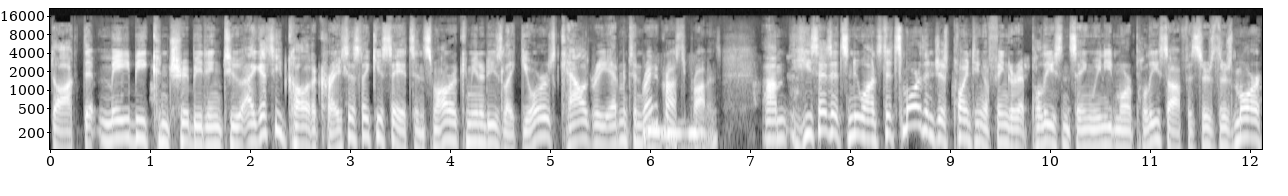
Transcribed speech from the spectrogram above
Doc, that may be contributing to, I guess you'd call it a crisis? Like you say, it's in smaller communities like yours, Calgary, Edmonton, right mm-hmm. across the province. Um, he says it's nuanced. It's more than just pointing a finger at police and saying we need more police officers. There's more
